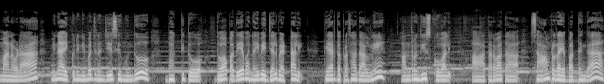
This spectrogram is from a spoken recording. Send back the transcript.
మానవడా వినాయకుని నిమజ్జనం చేసే ముందు భక్తితో దోపదేవ నైవేద్యాలు పెట్టాలి. తీర్థ ప్రసాదాలని అందరం తీసుకోవాలి. ఆ తర్వాత సాంప్రదాయబద్ధంగా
